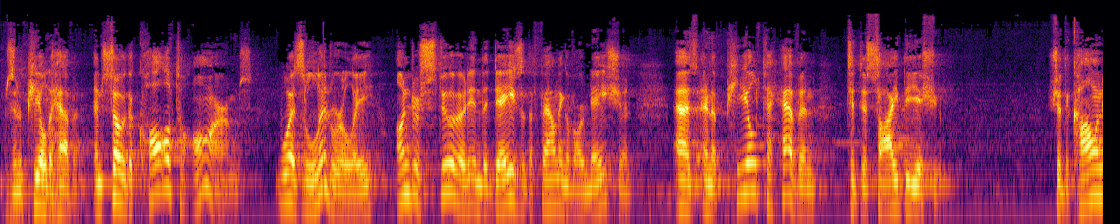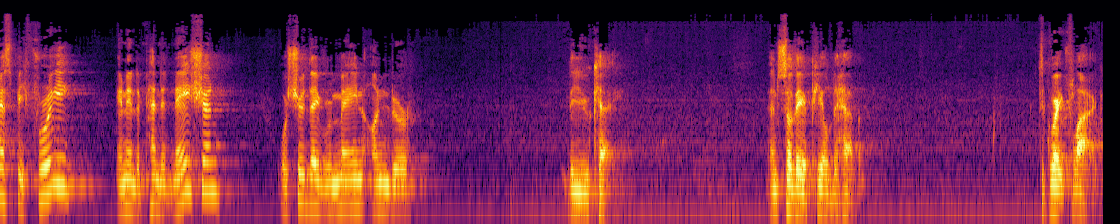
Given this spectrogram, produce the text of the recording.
It was an appeal to heaven. And so the call to arms was literally understood in the days of the founding of our nation as an appeal to heaven to decide the issue. Should the colonists be free, an independent nation, or should they remain under the UK? And so they appealed to heaven. It's a great flag.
